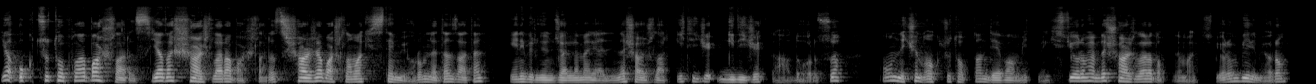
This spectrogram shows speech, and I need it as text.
ya okçu topla başlarız ya da şarjlara başlarız. Şarja başlamak istemiyorum. Neden? Zaten yeni bir güncelleme geldiğinde şarjlar gidecek, gidecek daha doğrusu. Onun için okçu toptan devam etmek istiyorum. Hem de şarjlara da oynamak istiyorum. Bilmiyorum.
